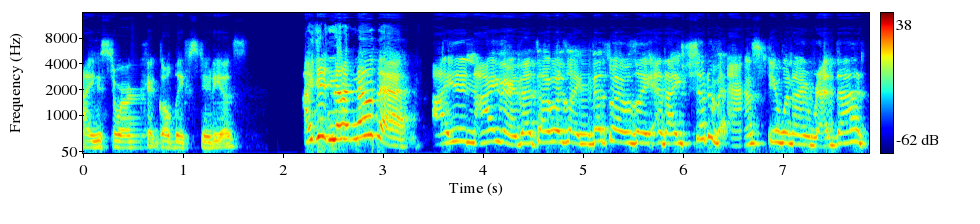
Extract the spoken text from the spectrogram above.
I used to work at Gold Leaf Studios? I did not know that. I didn't either. That's I was like, that's why I was like, and I should have asked you when I read that,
